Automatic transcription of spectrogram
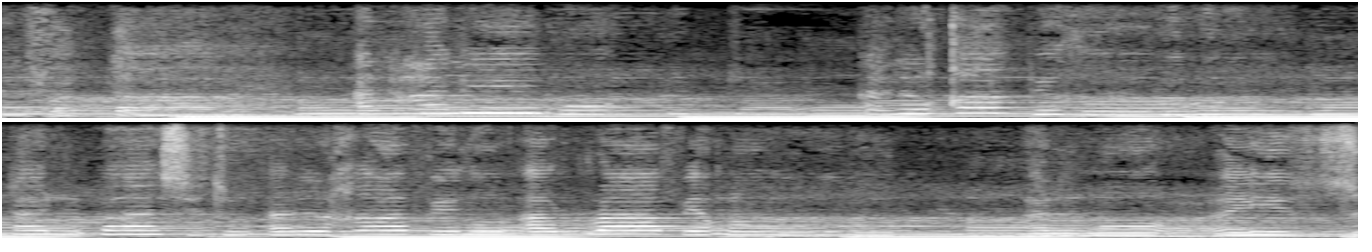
الفتاح العليم القابض الباسط الخافض الرافع المعز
